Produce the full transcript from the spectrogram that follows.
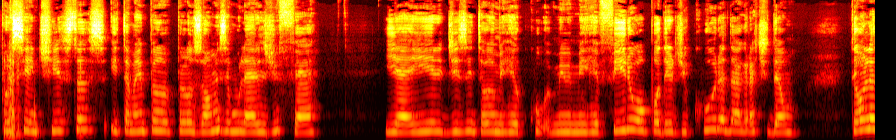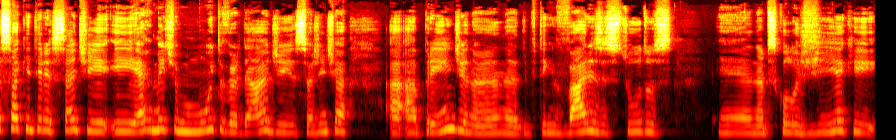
por cientistas e também pelo, pelos homens e mulheres de fé e aí ele diz, então, eu me, me, me refiro ao poder de cura da gratidão. Então, olha só que interessante, e, e é realmente muito verdade isso. A gente a, a, aprende, né, né, tem vários estudos é, na psicologia que,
